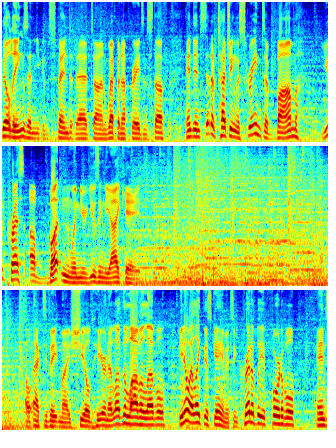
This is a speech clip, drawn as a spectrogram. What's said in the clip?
buildings, and you can spend that on weapon upgrades and stuff. And instead of touching the screen to bomb, you press a button when you're using the iCade. I'll activate my shield here, and I love the lava level. You know, I like this game. It's incredibly affordable and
